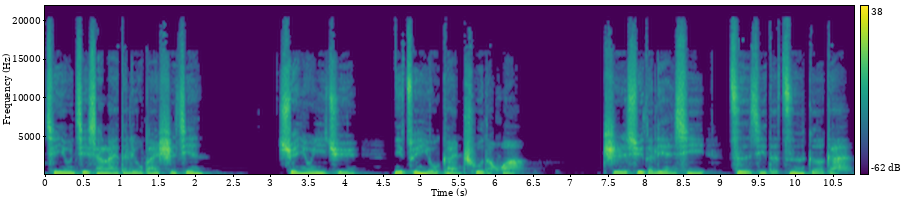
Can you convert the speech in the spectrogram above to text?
请用接下来的留白时间，选用一句你最有感触的话，持续的练习自己的资格感。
